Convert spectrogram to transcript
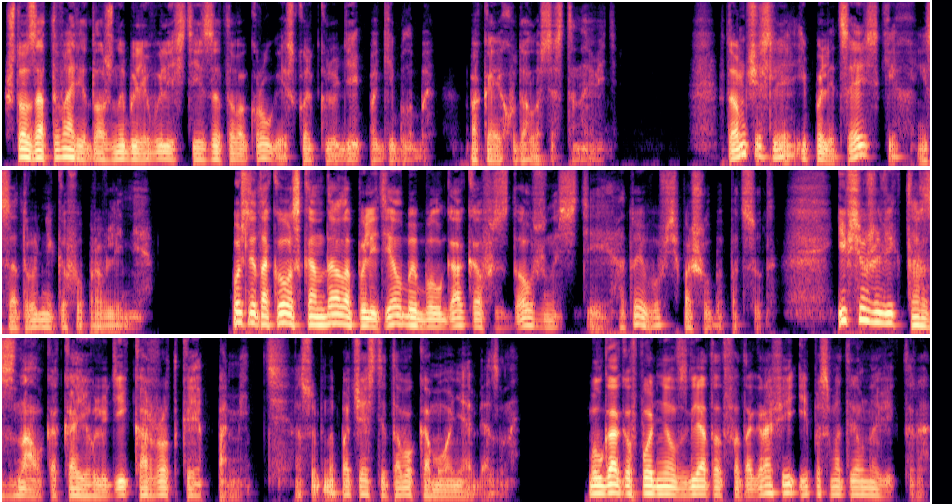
что за твари должны были вылезти из этого круга и сколько людей погибло бы, пока их удалось остановить. В том числе и полицейских, и сотрудников управления. После такого скандала полетел бы Булгаков с должности, а то и вовсе пошел бы под суд. И все же Виктор знал, какая у людей короткая память, особенно по части того, кому они обязаны. Булгаков поднял взгляд от фотографии и посмотрел на Виктора.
